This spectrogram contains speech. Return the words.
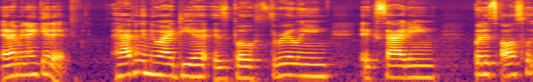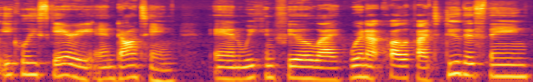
And I mean, I get it. Having a new idea is both thrilling, exciting, but it's also equally scary and daunting. And we can feel like we're not qualified to do this thing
